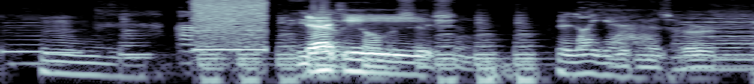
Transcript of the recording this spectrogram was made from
Hmm. He had a conversation lawyer. with Ms. Heard.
